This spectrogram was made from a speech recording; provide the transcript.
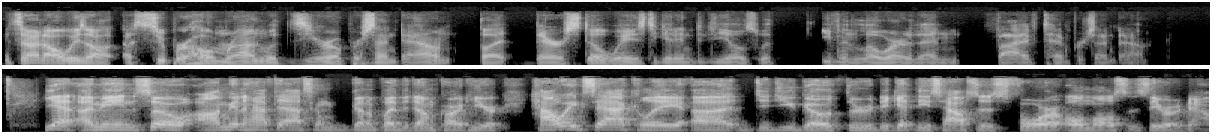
it's not always a, a super home run with zero percent down, but there are still ways to get into deals with even lower than five, 10% down. Yeah, I mean, so I'm gonna have to ask. I'm gonna play the dumb card here. How exactly uh, did you go through to get these houses for almost zero down?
